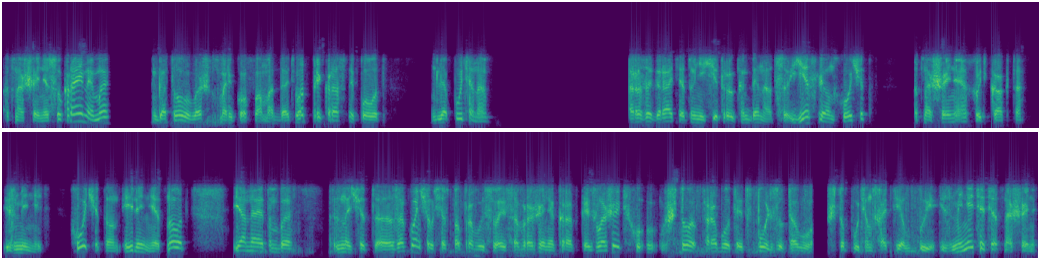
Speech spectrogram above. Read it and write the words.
отношения с Украиной, мы готовы ваших моряков вам отдать. Вот прекрасный повод для Путина разыграть эту нехитрую комбинацию, если он хочет отношения хоть как-то изменить. Хочет он или нет. Ну вот я на этом бы значит, закончил. Сейчас попробую свои соображения кратко изложить. Что работает в пользу того, что Путин хотел бы изменить эти отношения,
